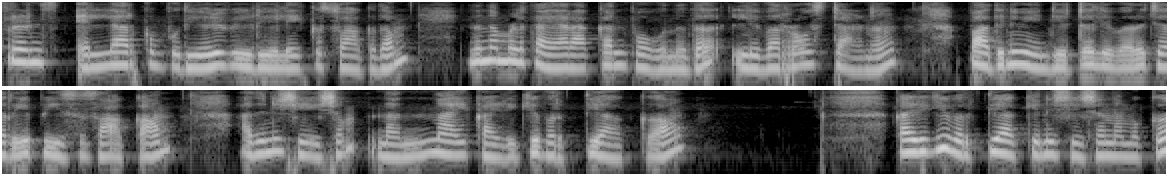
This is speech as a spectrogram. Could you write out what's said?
ഫ്രണ്ട്സ് എല്ലാവർക്കും പുതിയൊരു വീഡിയോയിലേക്ക് സ്വാഗതം. ഇന്ന് നമ്മൾ തയ്യാറാക്കാൻ പോകുന്നത് ലിവർ റോസ്റ്റ് ആണ്. അപ്പോൾ അതിന് വേണ്ടിയിട്ട് ലിവർ ചെറിയ പീസസ് ആക്കാം. അതിനുശേഷം നന്നായി കഴുകി വൃത്തിയാക്കുക. കഴുകി വൃത്തിയാക്കിയതിന് ശേഷം നമുക്ക്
